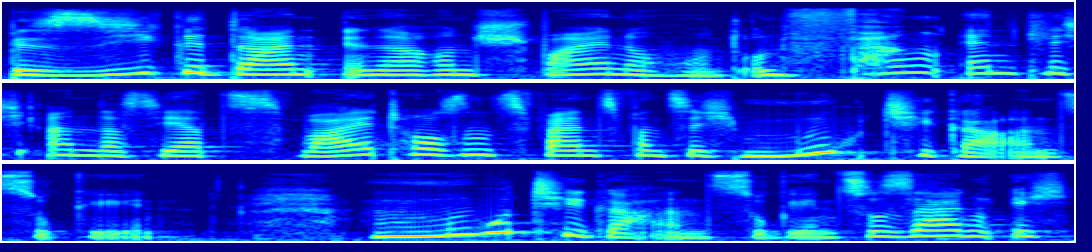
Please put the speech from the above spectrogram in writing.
Besiege deinen inneren Schweinehund und fang endlich an, das Jahr 2022 mutiger anzugehen. Mutiger anzugehen, zu sagen, ich,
